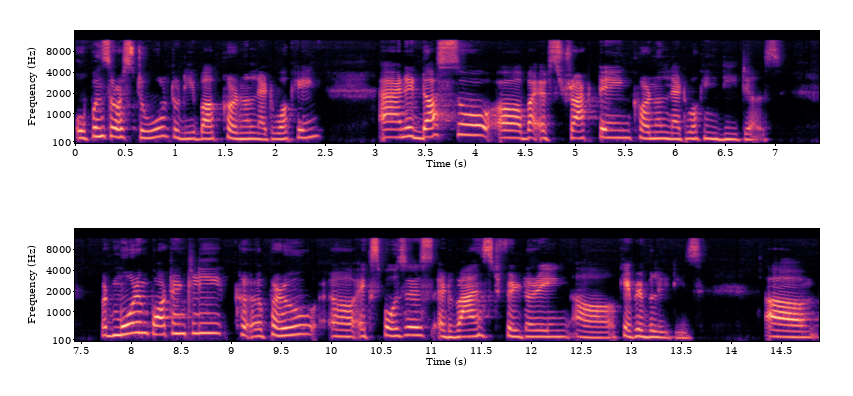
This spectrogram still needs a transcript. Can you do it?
open source tool to debug kernel networking. And it does so uh, by abstracting kernel networking details. But more importantly, uh, pwru uh, exposes advanced filtering uh, capabilities. Um,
